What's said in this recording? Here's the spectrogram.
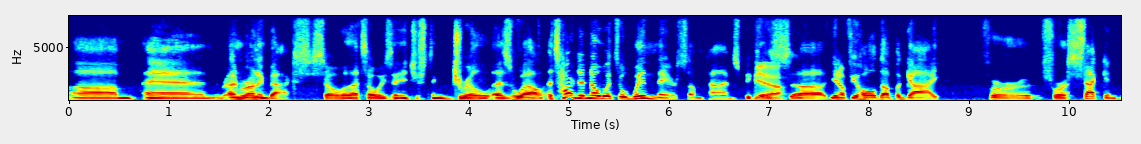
um, and and running backs. So that's always an interesting drill as well. It's hard to know what's a win there sometimes because yeah. uh, you know if you hold up a guy for for a second,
